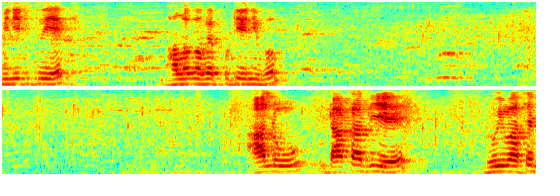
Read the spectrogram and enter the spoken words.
মিনিট দুয়েক ভালোভাবে ফুটিয়ে নিব। আলু, ডাটা দিয়ে রুই মাছের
